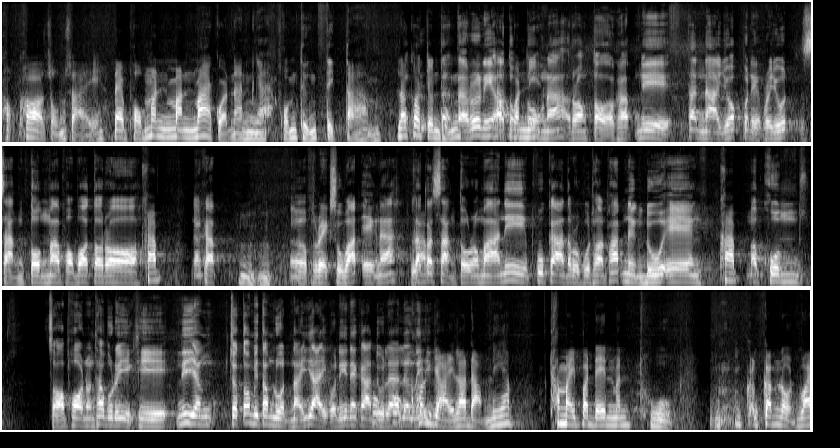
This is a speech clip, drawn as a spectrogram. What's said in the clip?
ข้อข้อสงสัย แต่ผมมันมันมากกว่านั้นไงผมถึงติดตาม แล้วก็จนถึงแต่แต่เรื่องนี้เอาตวัรงๆนะ รองต่อครับ นี่ท่านนายกพลเอกประยุทธ์สั่งตรงมาผบตรครับนะครับเออพลเอกสุวัสด์เองนะ แล้วก็สั่งตรงลงมานี่ผู้การตำรวจภูธรภาคหนึ่งดูเองครับมาคุมสพนนทบุรีอีกที นี่ยังจะต้องมีตำรวจไหนใหญ่กว่านี้ในการดูแลเรื่องนี้เขาอีกใหญ่ระดับเนี้ยทำไมประเด็นมันถูกกำหนดไว้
